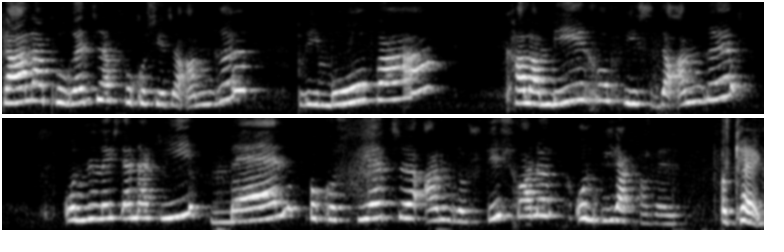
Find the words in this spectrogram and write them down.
Gala Poretta, fokussierter Angriff. Primova, Calamero, fließender Angriff. Und Lichtenergie, Mel, fokussierte Angriff, Stichrolle und wieder Krawell. Okay,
